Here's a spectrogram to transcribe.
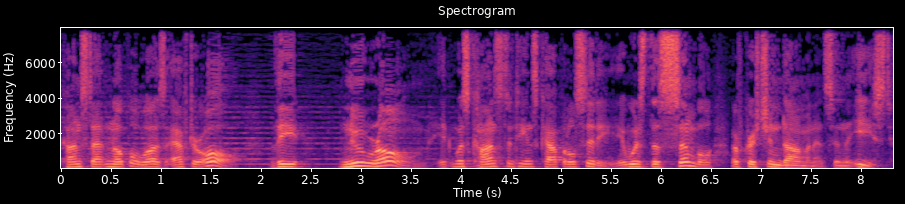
Constantinople was, after all, the new Rome. It was Constantine's capital city. It was the symbol of Christian dominance in the East.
